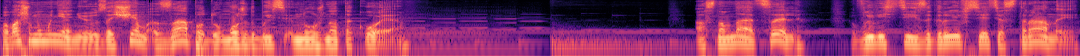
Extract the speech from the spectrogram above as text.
По вашему мнению, зачем Западу может быть нужно такое? Основная цель – вывести из игры все те страны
